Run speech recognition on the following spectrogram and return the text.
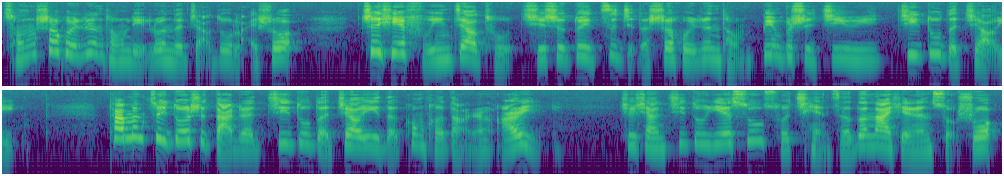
从社会认同理论的角度来说，这些福音教徒其实对自己的社会认同并不是基于基督的教义。他们最多是打着基督的教义的共和党人而已，就像基督耶稣所谴责的那些人所说：“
